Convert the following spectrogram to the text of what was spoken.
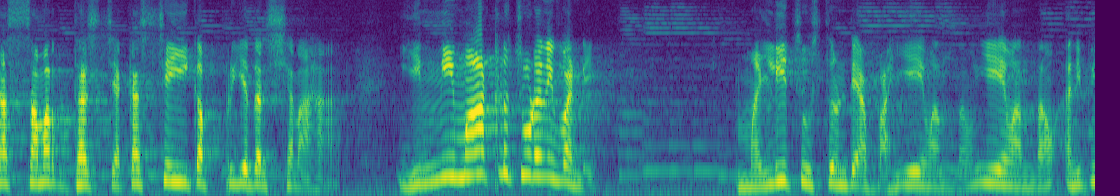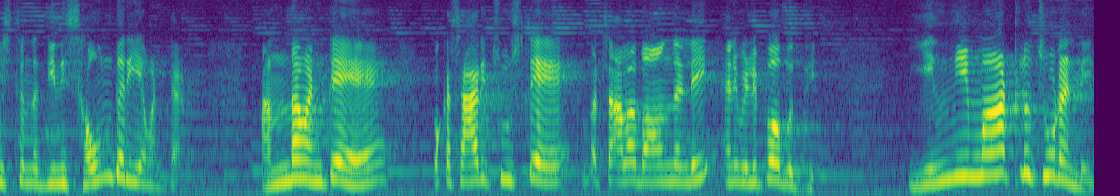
కస్సమర్థశ్చ కశ్చైక ప్రియదర్శన. ఎన్ని మాటలు చూడనివ్వండి. మళ్ళీ చూస్తుంటే అబ్బా ఏమందం ఏమందం అనిపిస్తున్న దీని సౌందర్యం అంటారు. అందం అంటే ఒకసారి చూస్తే చాలా బాగుందండి అని వెళ్ళిపోబుద్ధి. ఎన్ని మాటలు చూడండి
